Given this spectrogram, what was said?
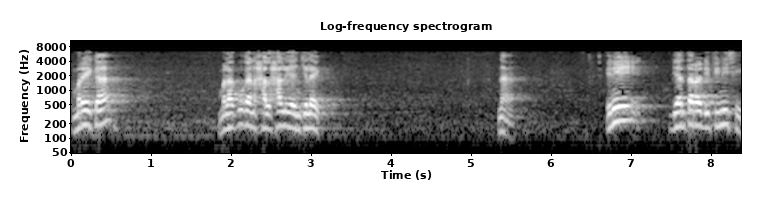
mereka melakukan hal-hal yang jelek nah ini di antara definisi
